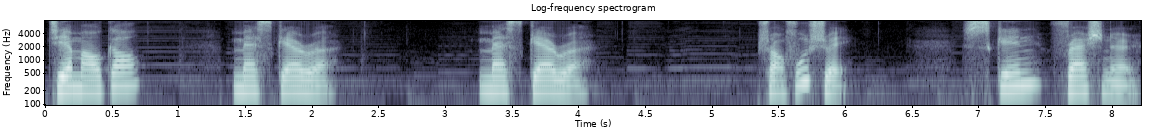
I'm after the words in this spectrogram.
睫毛膏 mascara mascara 爽肤水 skin freshener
